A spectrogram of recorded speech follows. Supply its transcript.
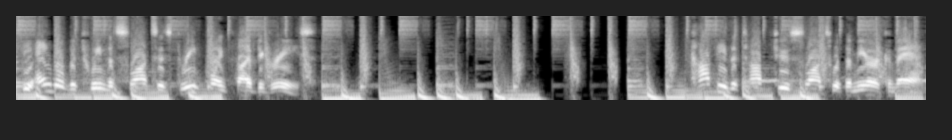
The angle between the slots is 3.5 degrees. Copy the top two slots with the mirror command.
